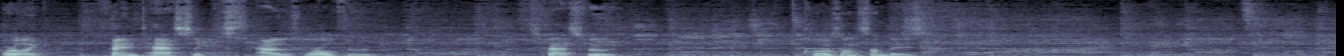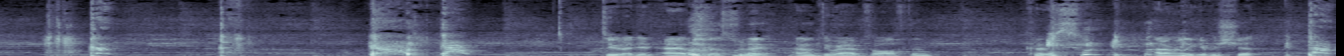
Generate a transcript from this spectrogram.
or like fantastic out of this world food. It's fast food. Closed on Sundays. Dude, I did abs yesterday. I don't do abs often because I don't really give a shit. but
